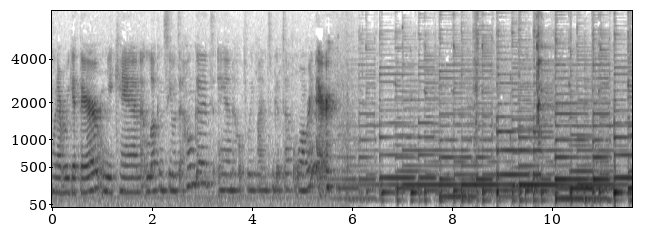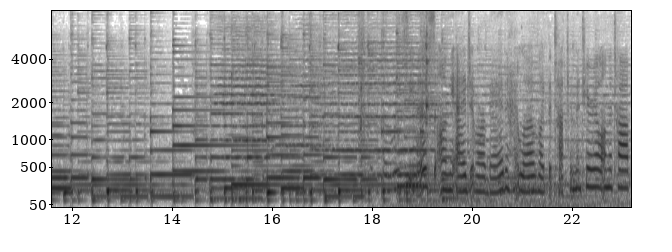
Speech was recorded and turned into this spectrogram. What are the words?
whenever we get there, we can look and see what's at Home Goods and hopefully find some good stuff while we're in there. On the edge of our bed. I love like the tufted material on the top.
